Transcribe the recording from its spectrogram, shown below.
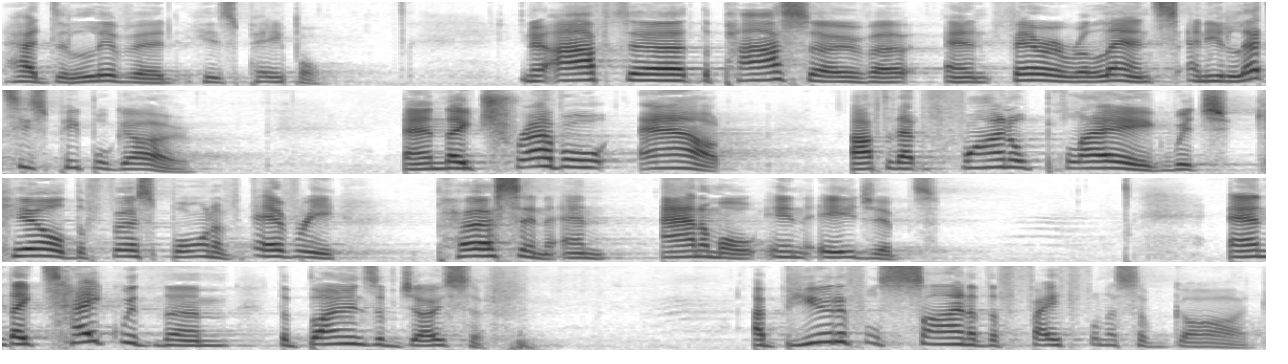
had delivered his people. You know, after the Passover, and Pharaoh relents and he lets his people go. And they travel out after that final plague, which killed the firstborn of every person and animal in Egypt. And they take with them the bones of Joseph, a beautiful sign of the faithfulness of God.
